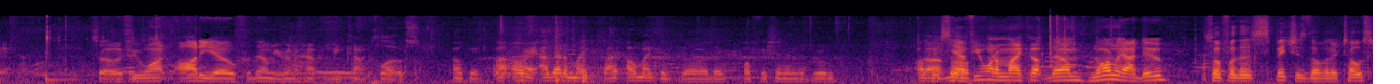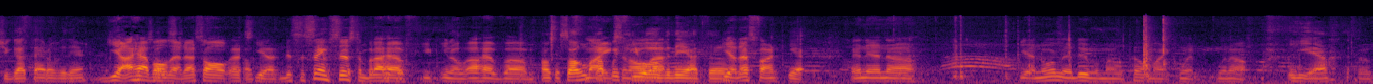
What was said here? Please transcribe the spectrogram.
Yeah. So if you want audio for them, you're gonna have to be kind of close. Okay. Uh, all right. I got a mic. I'll mic the, the the official in the room. Okay. Uh, so yeah, if you want to mic up them, normally I do. so for the speeches over the toast, you got that over there. Yeah, I have all that. That's all. That's Okay. yeah. It's the same system, but I have you, you know I'll have um, Okay. So I'll hook Mics up with you over that. there at the. yeah, that's fine. Yeah. And then uh, yeah, normally I do, but my lapel mic went went out, Yeah. So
